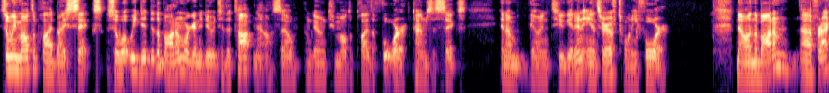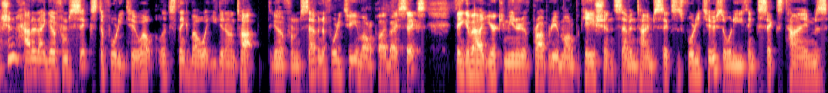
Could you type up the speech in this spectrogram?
So we multiplied by 6. So what we did to the bottom, we're going to do it to the top now. So I'm going to multiply the 4 times the 6, and I'm going to get an answer of 24. Now, on the bottom uh, fraction, how did I go from 6 to 42? Well, let's think about what you did on top. To go from 7 to 42, you multiplied by 6. Think about your commutative property of multiplication. 7 times 6 is 42. So, what do you think 6 times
